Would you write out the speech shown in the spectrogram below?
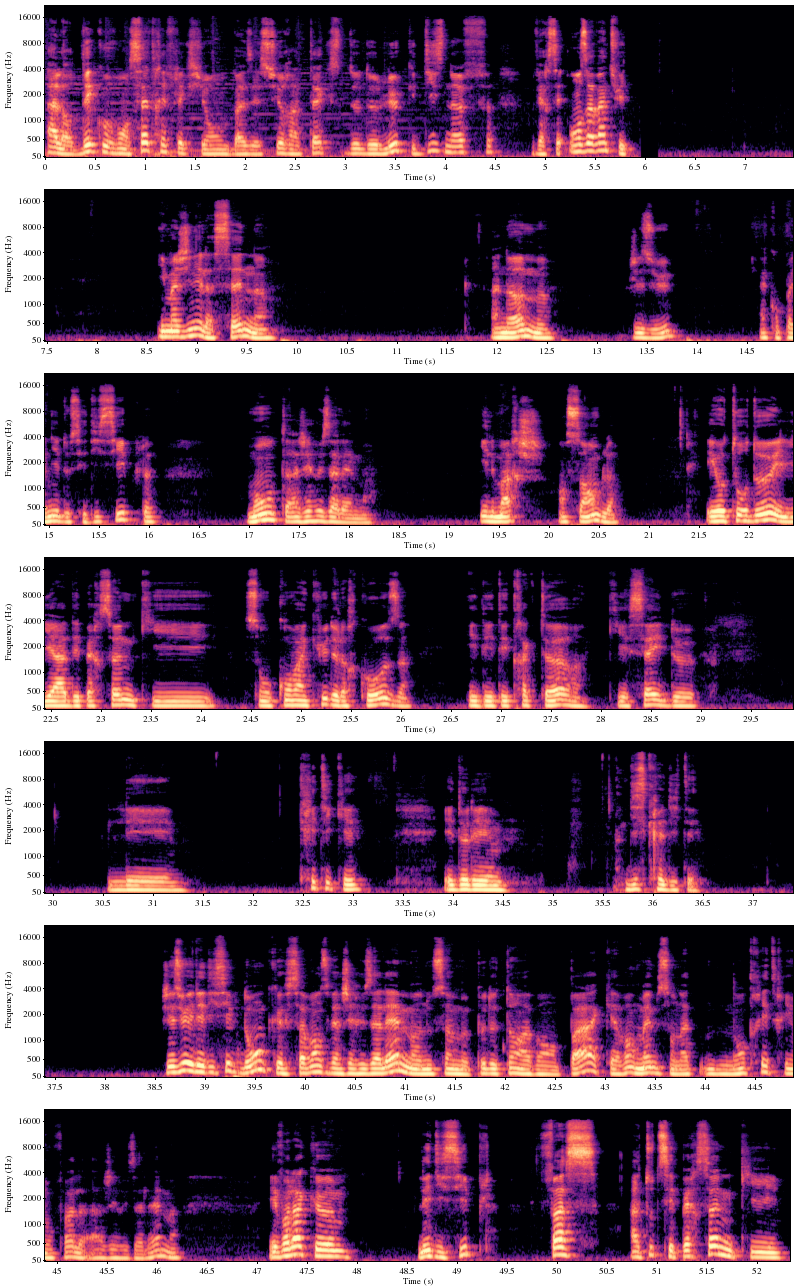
Alors découvrons cette réflexion basée sur un texte de Luc 19, versets 11 à 28. Imaginez la scène. Un homme, Jésus, accompagné de ses disciples, monte à Jérusalem. Ils marchent ensemble et autour d'eux, il y a des personnes qui sont convaincues de leur cause et des détracteurs qui essayent de les critiquer et de les discréditer. Jésus et les disciples donc s'avancent vers Jérusalem. Nous sommes peu de temps avant Pâques, avant même son entrée triomphale à Jérusalem. Et voilà que les disciples, face à toutes ces personnes qui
